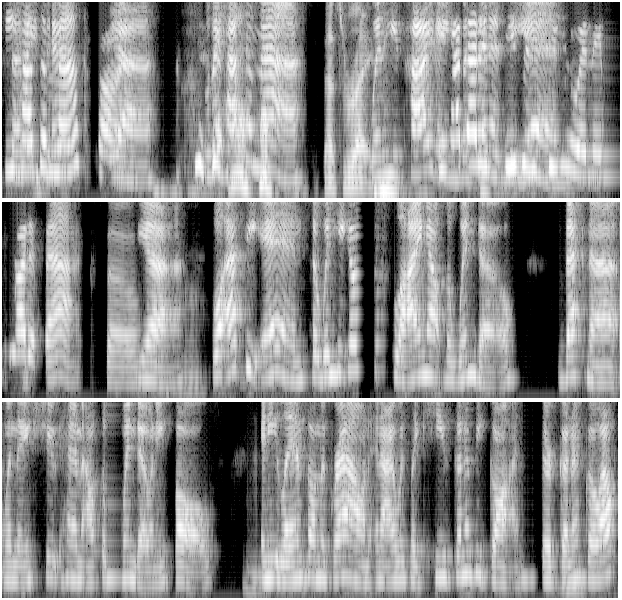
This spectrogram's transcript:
He so had the did, mask on. Yeah. Well, they had the mask. That's right. When he's hiding, but then at the end, two and they brought it back. So yeah. Well, at the end, so when he goes flying out the window, Vecna, when they shoot him out the window and he falls mm. and he lands on the ground, and I was like, he's gonna be gone. They're gonna mm. go out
